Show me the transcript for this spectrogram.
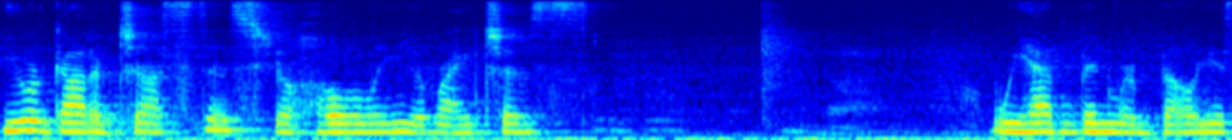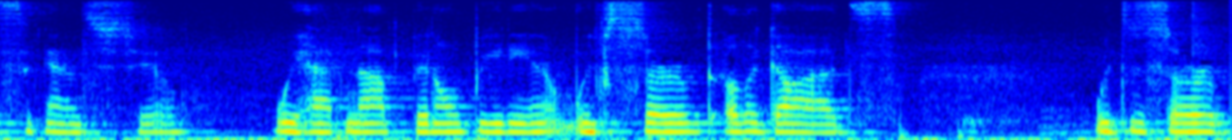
You are God of justice, you're holy, you're righteous. We have been rebellious against you. We have not been obedient. We've served other gods. We deserve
